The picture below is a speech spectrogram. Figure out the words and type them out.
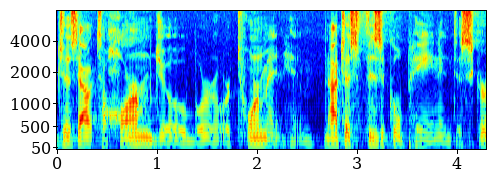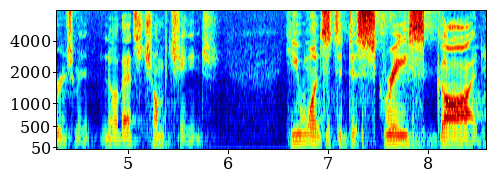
just out to harm Job or, or torment him, not just physical pain and discouragement. No, that's chump change. He wants to disgrace God.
